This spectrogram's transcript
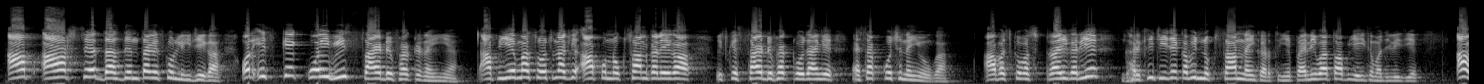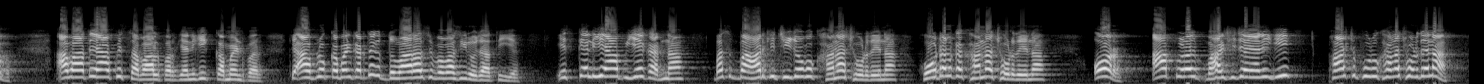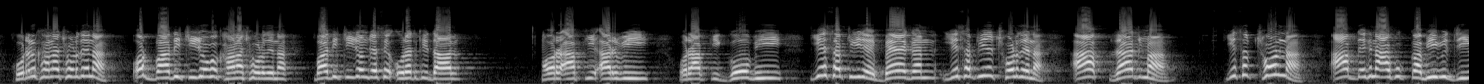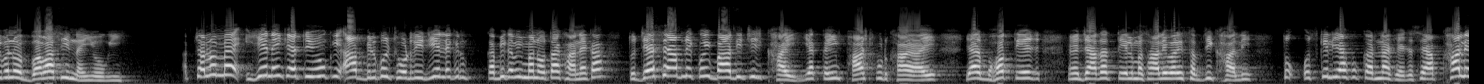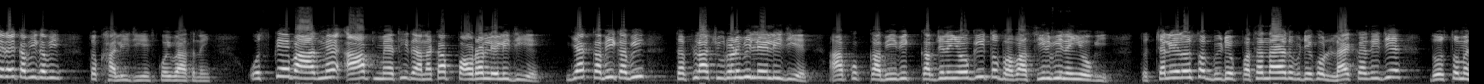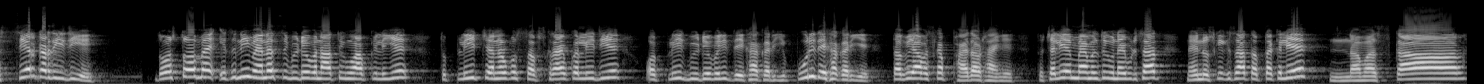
आप आठ से दस दिन तक इसको लीजिएगा और इसके कोई भी साइड इफ़ेक्ट नहीं है। आप ये मत सोचना कि आपको नुकसान करेगा, इसके साइड इफ़ेक्ट हो जाएँगे, ऐसा कुछ नहीं होगा। आप इसको बस ट्राई करिए, घर की चीज़ें कभी नुकसान नहीं करती हैं। पहली बात तो आप यही समझ लीजिए। अब अब आते हैं आपके सवाल पर, यानी कि कमेंट पर, कि आप लोग कमेंट करते हैं कि दोबारा से बवासीर हो जाती है। इसके लिए आप ये करना, बस बाहर की चीज़ों को खाना छोड़ देना, होटल का खाना छोड़ देना और आप थोड़ा बाहर चीज़ें यानी कि फास्ट फ़ूड खाना छोड़ देना, होटल खाना छोड़ देना, और बादी चीज़ों को खाना छोड़ देना। बादी चीज़ों में जैसे उड़द की दाल, और आपकी अरवी और आपकी गोभी, ये सब चीज़ें, बैगन, ये सब चीज़ें छोड़ देना। आप राजमा, ये सब छोड़ना। आप देखना, आपको कभी भी जीवन में बवासी नहीं होगी। अब चलो मैं ये नहीं कहती हूँ कि आप बिल्कुल छोड़ दीजिए, लेकिन कभी कभी मन होता है खाने का। तो जैसे आपने कोई बादी चीज़ खाई, या कहीं फास्ट फ़ूड खाया है या बहुत तेज़ ज़्यादा तेल मसाले वाली सब्ज़ी खा ली तो उसके लिए आपको करना क्या? है जैसे आप खा ले रहे कभी कभी तो खा लीजिए, कोई बात नहीं। उसके बाद में आप मेथी दाना का पाउडर ले लीजिए, या कभी कभी तफला चूर्ण भी ले लीजिए। आपको कभी भी कब्ज नहीं होगी तो बवासीर भी नहीं होगी। तो चलिए दोस्तों, वीडियो पसंद आया तो वीडियो को लाइक कर दीजिए, दोस्तों में शेयर कर दीजिए। दोस्तों, मैं इतनी मेहनत से वीडियो बनाती हूँ आपके लिए तो प्लीज़ चैनल को सब्सक्राइब कर लीजिए और प्लीज़ वीडियो मेरी देखा करिए, पूरी देखा करिए, तभी आप इसका फ़ायदा उठाएँगे। तो चलिए, मैं मिलती हूँ नई वीडियो के साथ, नए नुस्खे के साथ, तब तक के लिए नमस्कार।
